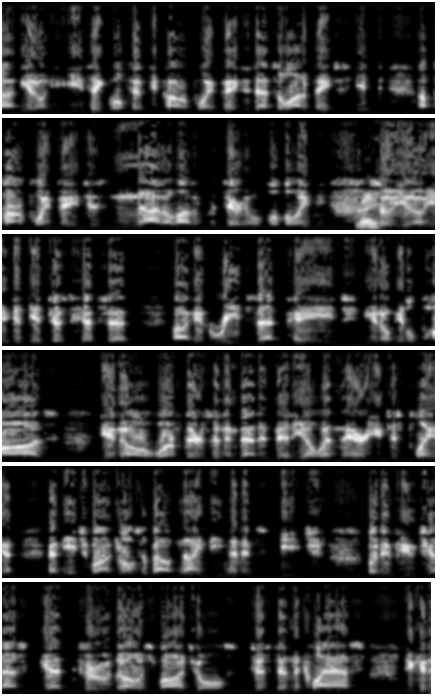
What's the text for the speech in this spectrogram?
uh, you know, you think, well, 50 PowerPoint pages, that's a lot of pages. It, a PowerPoint page is not a lot of material, well, believe me. Right. So, you know, you, it, it just hits it, uh, it reads that page, you know, it'll pause, you know, or if there's an embedded video in there, you just play it. And each module is about 90 minutes each. But if you just get through those modules just in the class, you can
